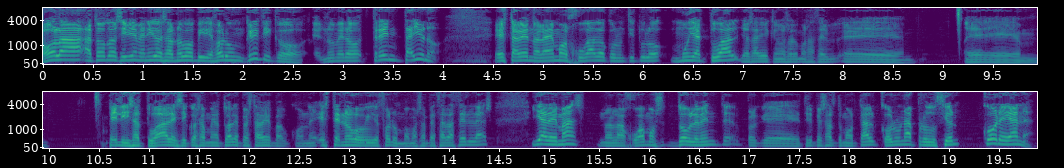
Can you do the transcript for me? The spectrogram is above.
Hola a todos y bienvenidos al nuevo Videoforum Crítico, el número 31. Esta vez nos la hemos jugado con un título muy actual. Ya sabéis que no solemos hacer eh, eh, pelis actuales y cosas muy actuales, pero esta vez con este nuevo Videoforum vamos a empezar a hacerlas. Y además nos la jugamos doblemente, porque Triple Salto Mortal, con una producción coreana.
